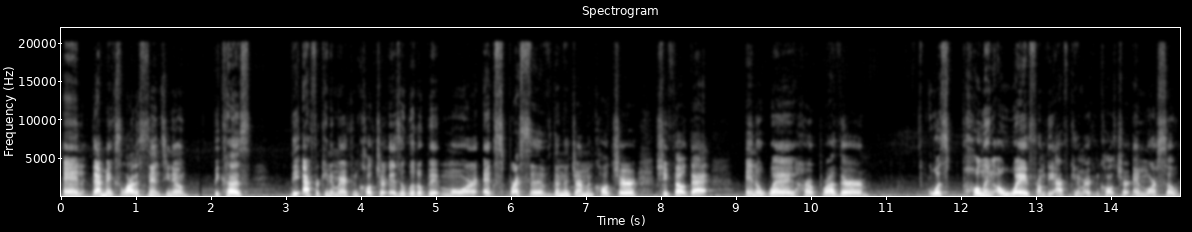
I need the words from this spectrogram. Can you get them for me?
And that makes a lot of sense, you know, because the African American culture is a little bit more expressive than the German culture. She felt that in a way her brother was pulling away from the African American culture and more so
